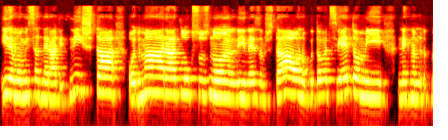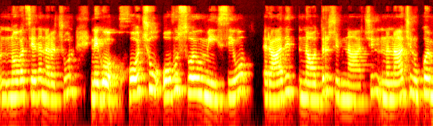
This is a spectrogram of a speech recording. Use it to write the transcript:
idemo mi sad ne raditi ništa, odmarat luksuzno i ne znam šta, ono putovat svijetom i nek nam novac jeda na račun, nego hoću ovu svoju misiju raditi na održiv način, na način u kojem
